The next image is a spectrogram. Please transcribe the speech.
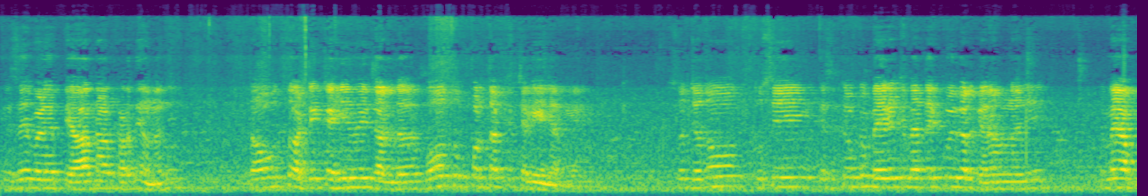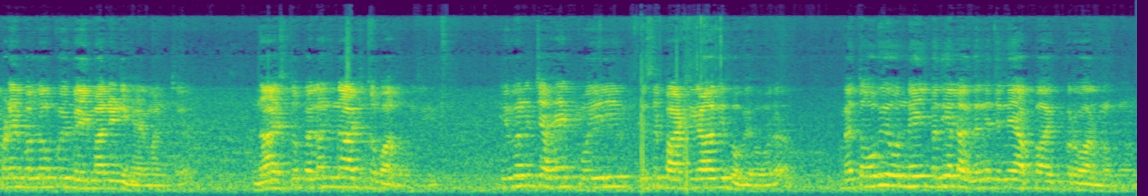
ਕਿਸੇ ਵੇਲੇ ਪਿਆਰ ਨਾਲ ਖੜਦੇ ਹੋ ਨਾ ਜੀ, ਤਾਂ ਉਹ ਤੁਹਾਡੀ ਕਹੀ ਹੋਈ ਗੱਲ ਬਹੁਤ ਉੱਪਰ ਤੱਕ ਚਲੀਆਂ ਜਾਂਦੀਆਂ ਨੇ। ਸੋ ਜਦੋਂ ਤੁਸੀਂ ਕਿਸੇ ਕਿਉਂਕਿ ਮੇਰੇ 'ਚ ਮੈਂ ਤਾਂ ਇੱਕੋ ਹੀ ਗੱਲ ਕਹਿਣਾ ਹੁੰਦਾ ਜੀ, ਕਿ ਮੈਂ ਆਪਣੇ ਵੱਲੋਂ ਕੋਈ ਬੇਈਮਾਨੀ ਨਹੀਂ ਹੈ ਮਨ 'ਚ, ਨਾ ਇਸ ਤੋਂ ਪਹਿਲਾਂ, ਨਾ ਅੱਜ ਤੋਂ ਬਾਅਦ ਹੋਊਗੀ। ਈਵਨ ਚਾਹੇ ਕੋਈ ਕਿਸੇ ਪਾਰਟੀ ਵਾਲਾ ਵੀ ਹੋਵੇ ਹੋਰ ਮੈਂ ਤਾਂ ਉਹ ਵੀ ਉਨੇ ਹੀ ਵਧੀਆ ਲੱਗਦੇ ਨੇ ਜਿੰਨੇ ਆਪਾਂ ਇੱਕ ਪਰਿਵਾਰ ਵਾਂਗੂ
